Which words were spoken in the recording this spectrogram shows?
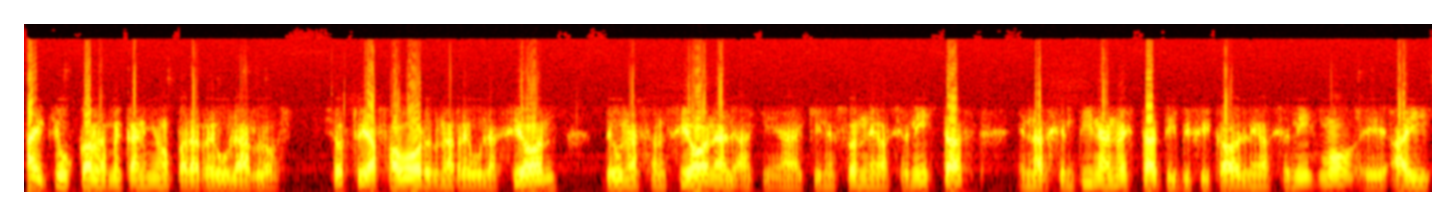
hay que buscar los mecanismos para regularlos. Yo estoy a favor de una regulación, de una sanción a, quienes son negacionistas. En la Argentina no está tipificado el negacionismo, hay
